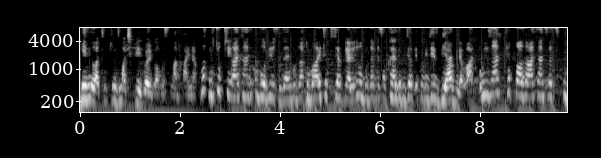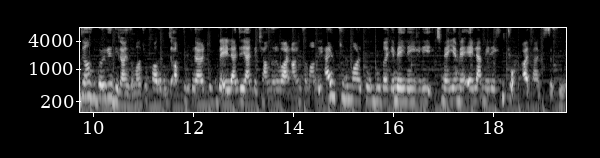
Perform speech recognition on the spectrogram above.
geliyorlar. Çok turizm açık bir bölge olmasından kaynaklı. Birçok şey alternatif de bulabiliyorsunuz. Yani burada Dubai çok sıcak bir yer ama burada mesela kayak yapacak, yapabileceğiniz bir yer bile var. O yüzden çok fazla alternatif sıkılacağınız bir bölge de değil aynı zamanda. Çok fazla yapılacak aktiviteler, çok güzel eğlence yer mekanları var. Aynı zamanda her türlü markanın burada yemeğiyle ilgili, içme, yeme, eğlenmeyle ilgili birçok alternatif sunuyor.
